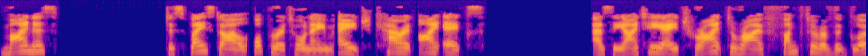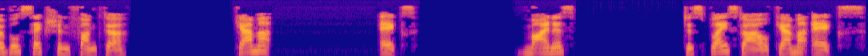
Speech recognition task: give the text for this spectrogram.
Minus. Display style operator name H caret I X. As the ith right derived functor of the global section functor. Gamma. X. Minus. Display style gamma X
